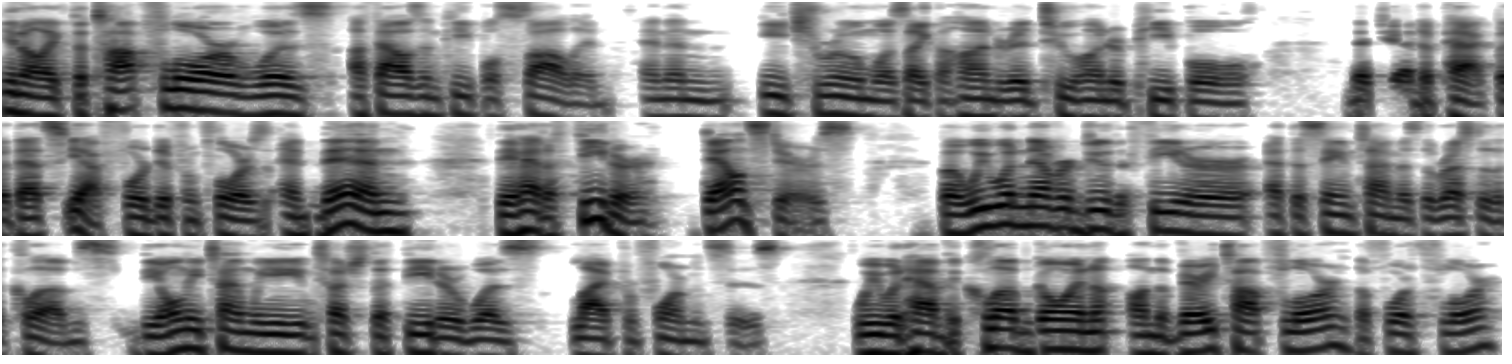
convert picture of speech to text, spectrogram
you know, like the top floor was a thousand people solid, and then each room was like 100, 200 people that you had to pack. But that's yeah, four different floors. And then they had a theater downstairs. But we would never do the theater at the same time as the rest of the clubs. The only time we touched the theater was live performances. We would have the club going on the very top floor, the fourth floor.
